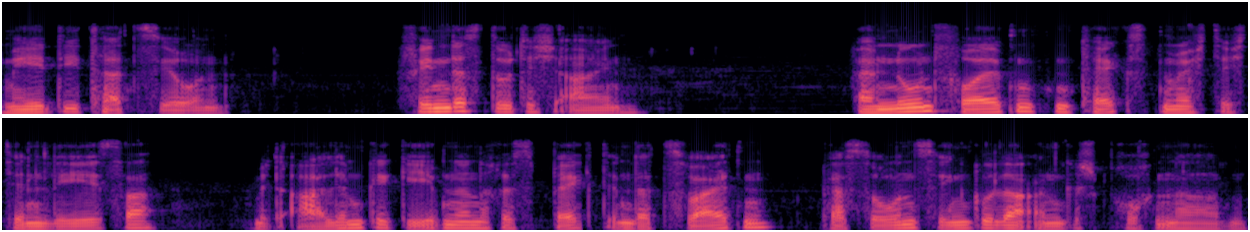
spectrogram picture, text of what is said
Meditation. Findest du dich ein? Beim nun folgenden Text möchte ich den Leser mit allem gegebenen Respekt in der zweiten Person Singular angesprochen haben.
